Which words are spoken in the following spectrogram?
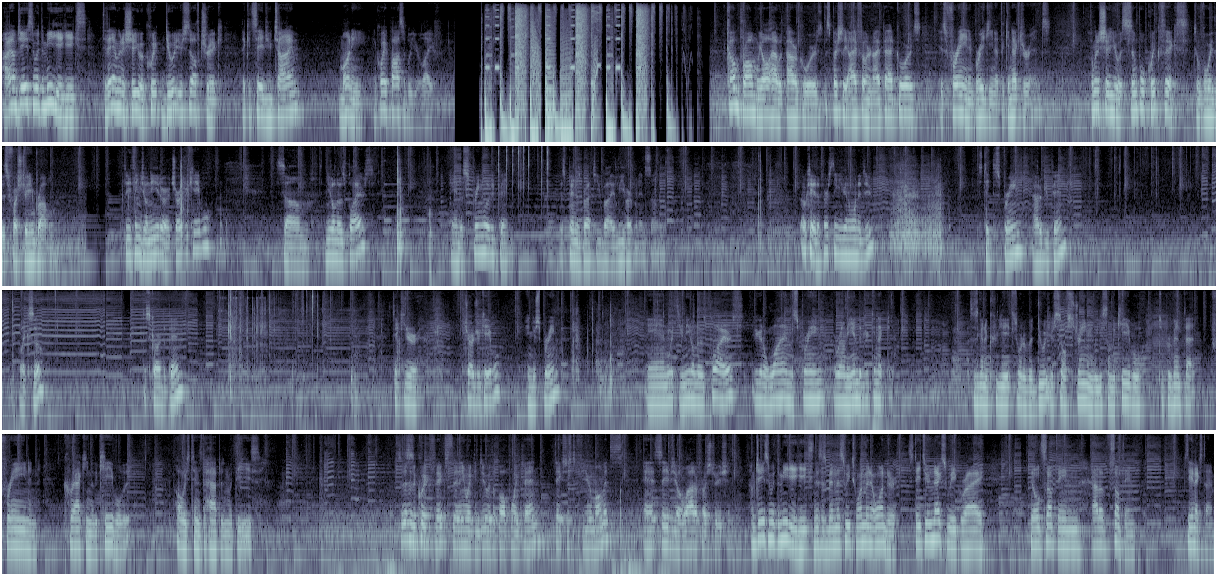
Hi, I'm Jason with the Media Geeks. Today I'm going to show you a quick do it yourself trick that could save you time, money, and quite possibly your life. A common problem we all have with power cords, especially iPhone and iPad cords, is fraying and breaking at the connector ends. I'm going to show you a simple quick fix to avoid this frustrating problem. Three things you'll need are a charger cable, some needle nose pliers, and a spring-loaded pin. This pin is brought to you by Lee Hartman and Sons. Okay, the first thing you're going to want to do is take the spring out of your pin, like so. Discard the pin. Take your charger cable and your spring, and with your needle nose pliers, you're going to wind the spring around the end of your connector. This is going to create sort of a do-it-yourself strain release on the cable to prevent that fraying and cracking of the cable that always tends to happen with these. So this is a quick fix that anyone can do with a ballpoint pen. It takes just a few moments and it saves you a lot of frustration. I'm Jason with the Media Geeks and this has been this week's One Minute Wonder. Stay tuned next week where I build something out of something. See you next time.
